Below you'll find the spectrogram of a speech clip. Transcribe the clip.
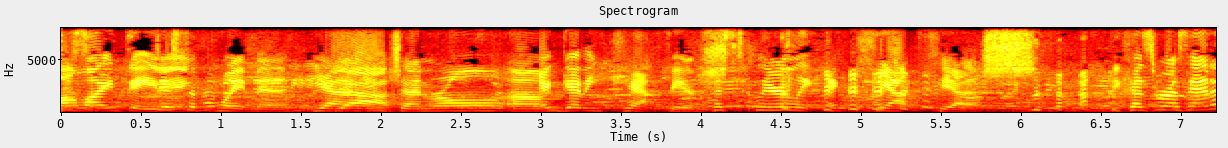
online dating. Disappointment. Yeah, Yeah. in general. Um, and getting catfish. Because clearly, a catfish. because Rosanna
